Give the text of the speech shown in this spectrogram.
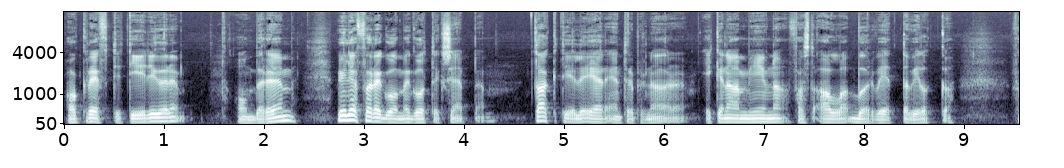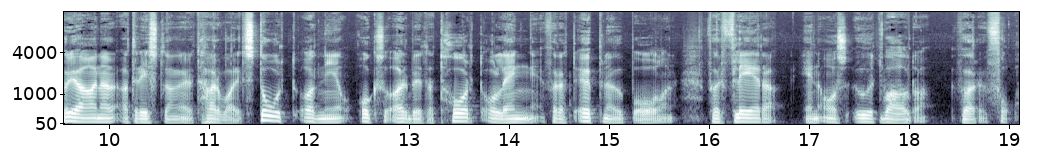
Och kräftigt tidigare om beröm vill jag föregå med gott exempel. Tack till er entreprenörer, icke namngivna, fast alla bör veta vilka. För jag anar att risktagandet har varit stort och att ni också arbetat hårt och länge för att öppna upp Åland för flera än oss utvalda för få.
